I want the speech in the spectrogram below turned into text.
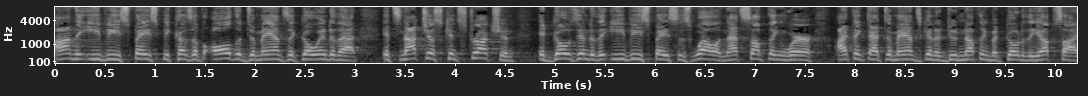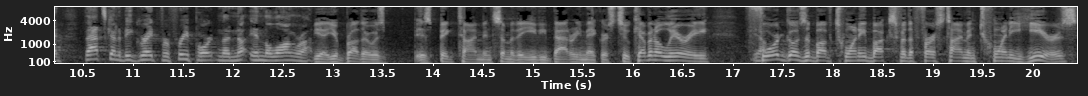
on the EV space because of all the demands that go into that. It's not just construction, it goes into the EV space as well. And that's something where I think that demand's going to do nothing but go to the upside. That's going to be great for Freeport in the, in the long run. Yeah, your brother was is big time in some of the EV battery makers too. Kevin O'Leary, yep. Ford goes above 20 bucks for the first time in 20 years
